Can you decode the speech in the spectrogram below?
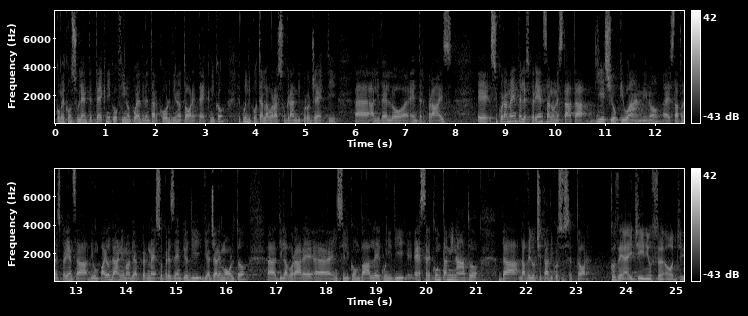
come consulente tecnico fino poi a diventare coordinatore tecnico e quindi poter lavorare su grandi progetti eh, a livello enterprise. E sicuramente l'esperienza non è stata dieci o più anni, no? è stata un'esperienza di un paio d'anni, ma mi ha permesso per esempio di viaggiare molto, eh, di lavorare eh, in Silicon Valley e quindi di essere contaminato dalla velocità di questo settore. Cos'è iGenius oggi?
